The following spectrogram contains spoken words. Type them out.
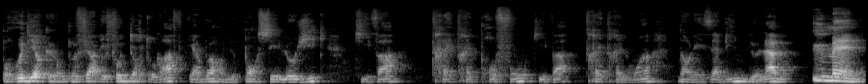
pour vous dire que l'on peut faire des fautes d'orthographe et avoir une pensée logique qui va très très profond, qui va très très loin dans les abîmes de l'âme humaine.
